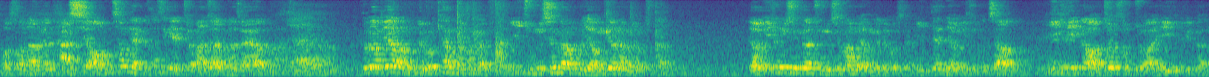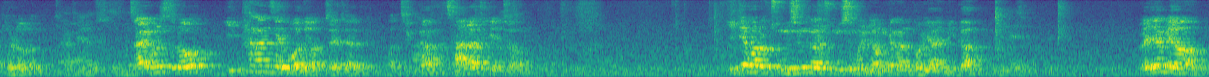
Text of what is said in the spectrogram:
벗어나면 다시 엄청나게 커지겠죠. 맞아요, 맞아요. 맞아요. 그러면 이렇게 한번 생각합시다. 이 중심하고 연결 한번 해봅시다. 여기 중심과 중심하고 연결해 보세요. 이때는 여기죠. 그렇죠? 이 길이가 어쩔 수 없죠. 이 길이가 결론은 짧수. 짧을수록 이 파란색 원이? 어쩔까? 작아지겠죠. 이게 바로 중심과 중심을 연결하는 거리 아닙니까? 네. 왜냐면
